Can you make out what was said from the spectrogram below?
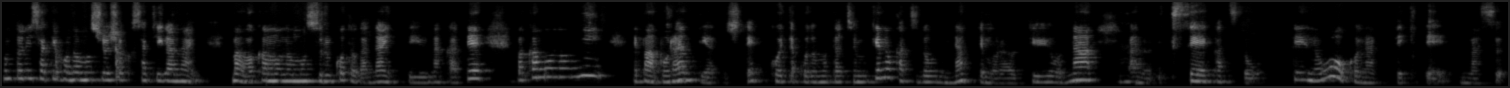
本当に先ほども就職先がない、まあ、若者もすることがないっていう中で、若者に、まあ、ボランティアとしてこういった子どもたち向けの活動になってもらうっていうような、あの育成活動っていうのを行ってきています。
